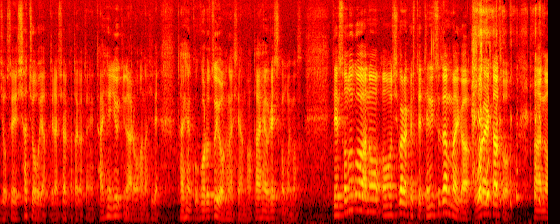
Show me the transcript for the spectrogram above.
女性社長をやってらっしゃる方々に大変勇気のあるお話で大変心強いお話であの大変嬉しく思います。でその後あのおしばらくしてテニス三昧が終わられた後 あの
